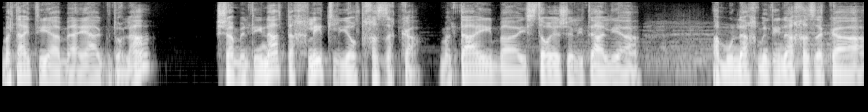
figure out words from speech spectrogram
מתי תהיה הבעיה הגדולה? שהמדינה תחליט להיות חזקה. מתי בהיסטוריה של איטליה המונח מדינה חזקה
